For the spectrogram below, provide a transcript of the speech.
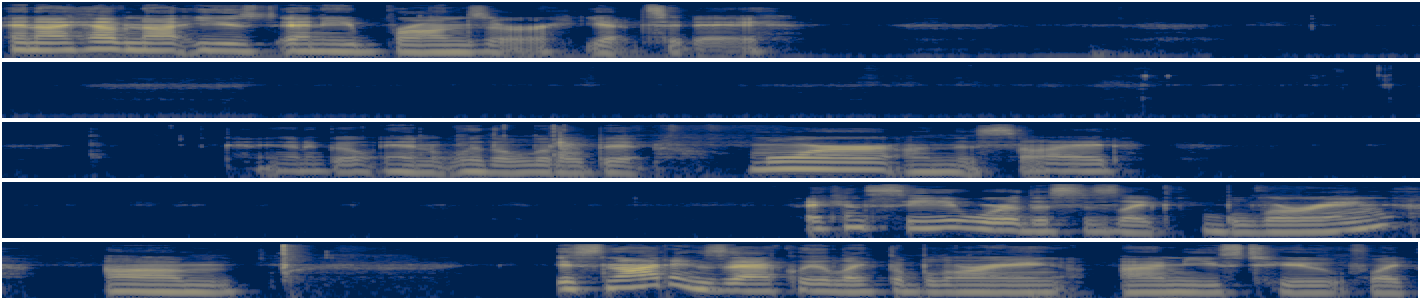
And I have not used any bronzer yet today. I'm going to go in with a little bit more on this side. I can see where this is like blurring. Um, it's not exactly like the blurring I'm used to, like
